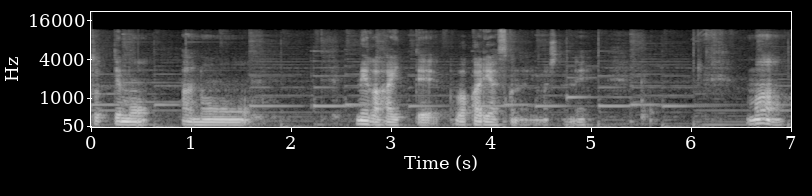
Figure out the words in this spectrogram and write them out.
とっても、あのー、目が入って分かりやすくなりましたね。まあ、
